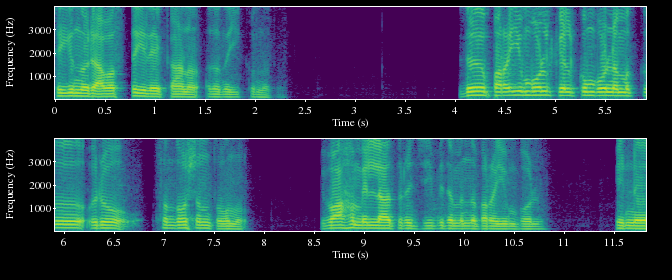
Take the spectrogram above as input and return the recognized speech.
ചെയ്യുന്ന ഒരു അവസ്ഥയിലേക്കാണ് അത് നയിക്കുന്നത്. ഇത് പറയുമ്പോൾ കേൾക്കുമ്പോൾ നമുക്ക് ഒരു സന്തോഷം തോന്നും. വിവാഹമില്ലാത്തൊരു ജീവിതം എന്ന് പറയുമ്പോൾ പിന്നെ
